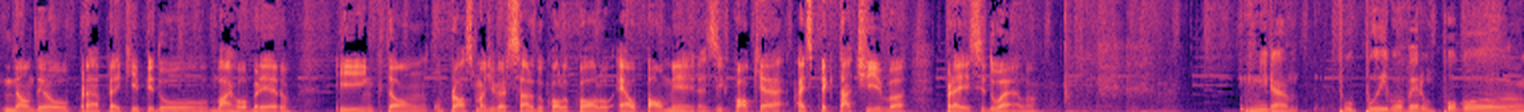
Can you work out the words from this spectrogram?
não deu para a equipe do Bairro Obreiro e então o próximo adversário do Colo-Colo é o Palmeiras. E qual que é a expectativa para esse duelo? Mira, pudimos ver un poco,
